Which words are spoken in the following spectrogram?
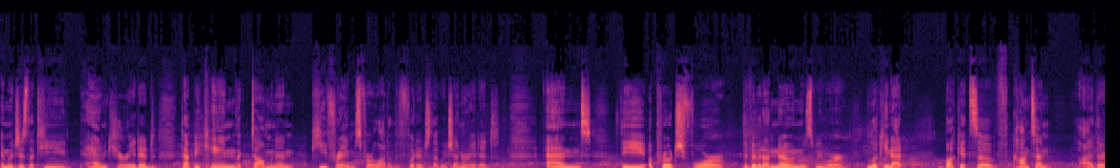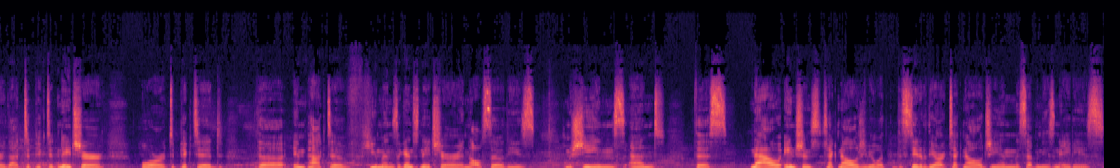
images that he hand curated that became the dominant keyframes for a lot of the footage that we generated. And the approach for the Vivid Unknown was we were looking at buckets of content either that depicted nature or depicted the impact of humans against nature and also these machines and this now ancient technology, but what the state of the art technology in the 70s and 80s.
